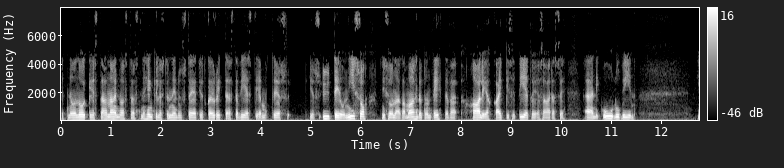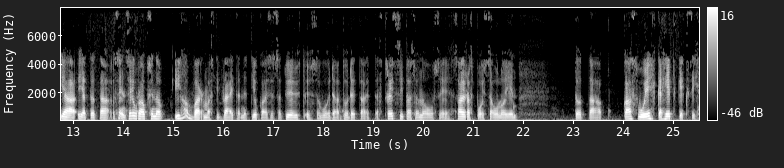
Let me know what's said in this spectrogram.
Että ne on oikeastaan ainoastaan ne henkilöstön edustajat, jotka yrittää sitä viestiä, mutta jos, jos YT on iso, niin se on aika mahdoton tehtävä haalia kaikki se tieto ja saada se ääni kuuluviin – ja, ja tota, sen seurauksena ihan varmasti väitän, että jokaisessa työyhteisössä voidaan todeta, että stressitaso nousee, sairaspoissaolojen tota, kasvu ehkä hetkeksi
